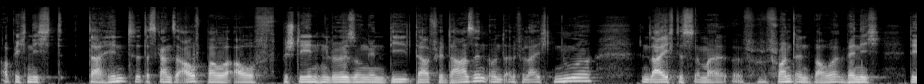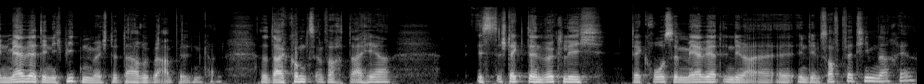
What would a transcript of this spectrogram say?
ob ich nicht dahinter das Ganze aufbaue auf bestehenden Lösungen, die dafür da sind und dann vielleicht nur ein leichtes Frontend baue, wenn ich den Mehrwert, den ich bieten möchte, darüber abbilden kann. Also da kommt es einfach daher, ist, steckt denn wirklich der große Mehrwert in dem, äh, in dem Software-Team nachher?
